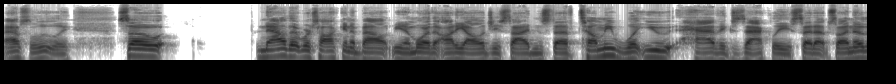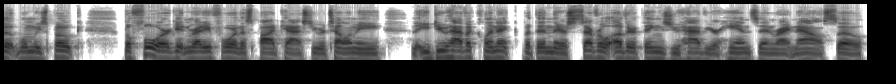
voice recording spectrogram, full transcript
absolutely. So now that we're talking about you know more of the audiology side and stuff tell me what you have exactly set up so i know that when we spoke before getting ready for this podcast you were telling me that you do have a clinic but then there's several other things you have your hands in right now so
